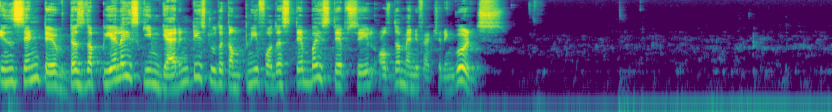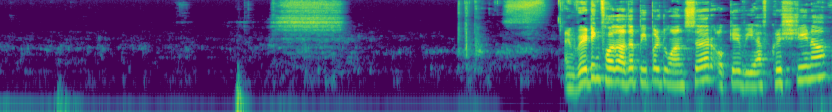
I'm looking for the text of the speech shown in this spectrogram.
incentive does the PLI scheme guarantees to the company for the step-by-step -step sale of the manufacturing goods? I'm waiting for the other people to answer. Okay, we have Christina.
